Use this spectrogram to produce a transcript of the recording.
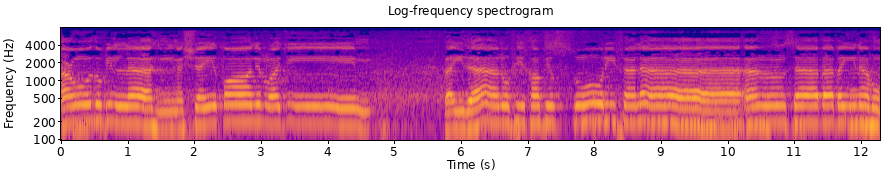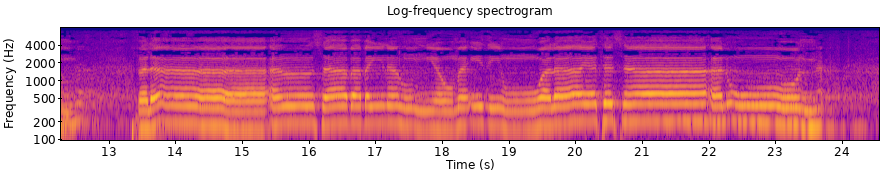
أعوذ بالله من الشيطان الرجيم. فإذا نفخ في الصور فلا أنساب بينهم فلا أنساب بينهم يومئذ ولا يتساءلون.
